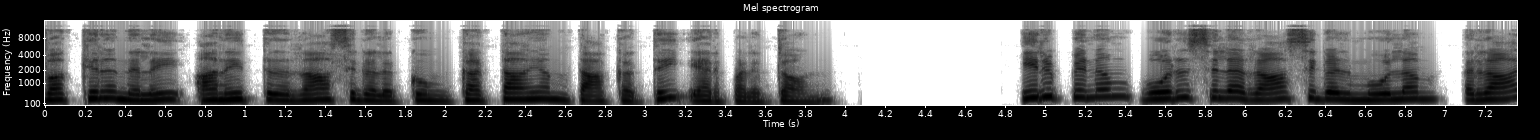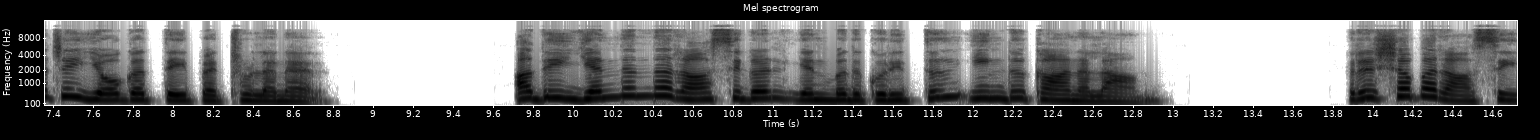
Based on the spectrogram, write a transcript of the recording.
வக்கிர நிலை அனைத்து ராசிகளுக்கும் கட்டாயம் தாக்கத்தை ஏற்படுத்தும். இருப்பினும் ஒரு சில ராசிகள் மூலம் ராஜ யோகத்தை பெற்றுள்ளனர். அது எந்தெந்த ராசிகள் என்பது குறித்து இங்கு காணலாம். ரிஷப ராசி.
